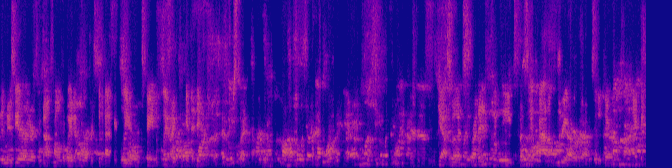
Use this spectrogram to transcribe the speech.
the, New Zealanders have not found a way to harvest it ethically and sustainably, and I can get it in. Yeah, so that's threaded with the specific Adam treatment, so there, I can,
